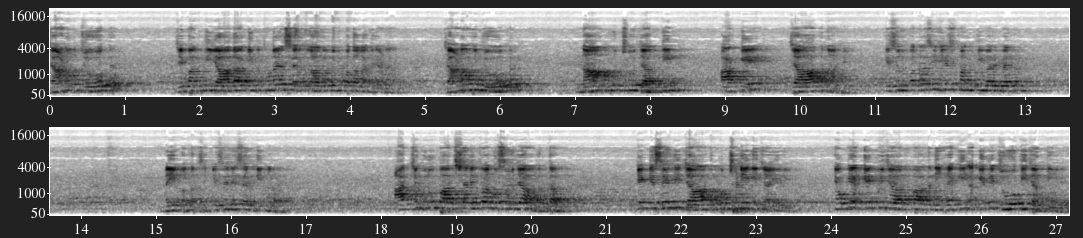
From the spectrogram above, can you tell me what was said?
ਜਾਣੋ ਜੋਤ, ਜੇ ਪੰਕਤੀ ਯਾਦ ਆ ਗਈ ਤਾਂ ਥੋੜਾ ਜਿਹਾ ਸਿਰ ਲਾ ਦਿਓ, ਮੈਨੂੰ ਪਤਾ ਲੱਗ ਜਾਣਾ। ਜਾਣੋ ਜੋਤ, ਨਾ ਪੁੱਛੋ ਜਾਤੀ ਆਗੇ ਜਾਤ ਨਾ ਨਾਹੀ ਕਿਸੇ ਨੂੰ ਪਤਾ ਸੀ ਜੀ ਇਸ ਪੰਕਤੀ ਬਾਰੇ ਪਹਿਲਾਂ ਨਹੀਂ ਪਤਾ ਸੀ, ਕਿਸੇ ਨੇ ਸਿਰ ਨਹੀਂ ਹਿਲਾਇਆ ਅੱਜ ਗੁਰੂ ਪਾਤਸ਼ਾਹ ਨੇ ਤੁਹਾਨੂੰ ਸਮਝਾ ਦਿੱਤਾ ਕਿ ਕਿਸੇ ਦੀ ਜਾਤ ਪੁੱਛਣੀ ਨਹੀਂ ਚਾਹੀਦੀ, ਕਿਉਂਕਿ ਅੱਗੇ ਕੋਈ ਜਾਤ ਪਾਤ ਨਹੀਂ ਹੈਗੀ, ਅੱਗੇ ਤੇ ਜੋਤ ਹੀ ਜਾਂਦੀ ਹੈ।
